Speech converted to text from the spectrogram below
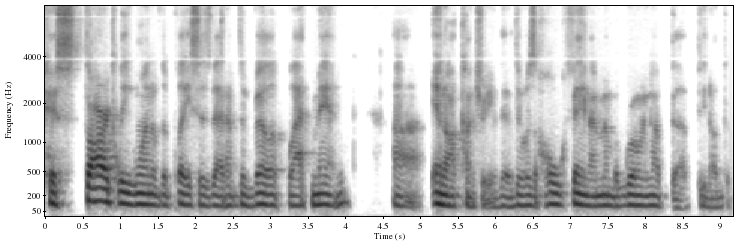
historically one of the places that have developed Black men uh, in our country. There, there, was a whole thing I remember growing up, the you know the,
